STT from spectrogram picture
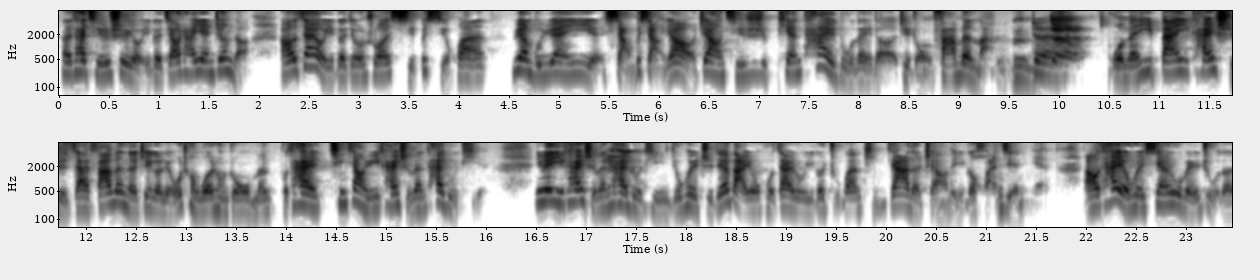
那它其实是有一个交叉验证的，然后再有一个就是说喜不喜欢、愿不愿意、想不想要，这样其实是偏态度类的这种发问嘛，嗯，对。我们一般一开始在发问的这个流程过程中，我们不太倾向于一开始问态度题，因为一开始问态度题，你就会直接把用户带入一个主观评价的这样的一个环节里面，然后他也会先入为主的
